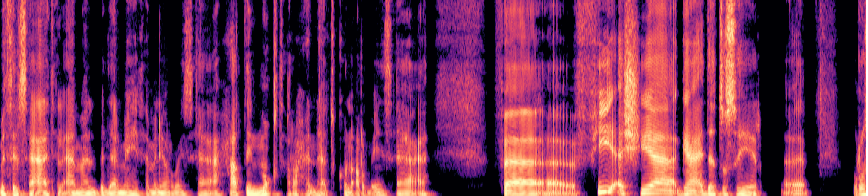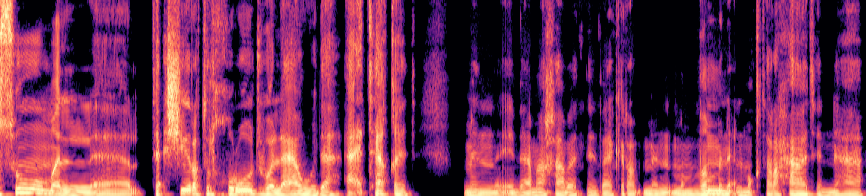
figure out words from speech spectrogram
مثل ساعات العمل بدل ما هي 48 ساعة. حاطين مقترح إنها تكون 40 ساعة. ففي أشياء قاعدة تصير. رسوم تأشيرة الخروج والعودة أعتقد من إذا ما خابتني الذاكرة من من ضمن المقترحات إنها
